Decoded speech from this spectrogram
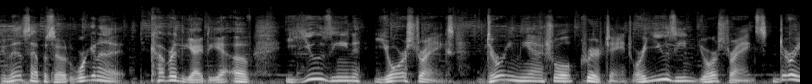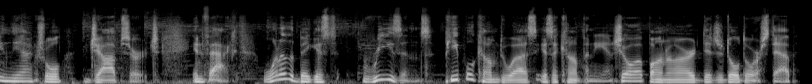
In this episode, we're going to cover the idea of using your strengths during the actual career change or using your strengths during the actual job search. In fact, one of the biggest reasons people come to us as a company and show up on our digital doorstep,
